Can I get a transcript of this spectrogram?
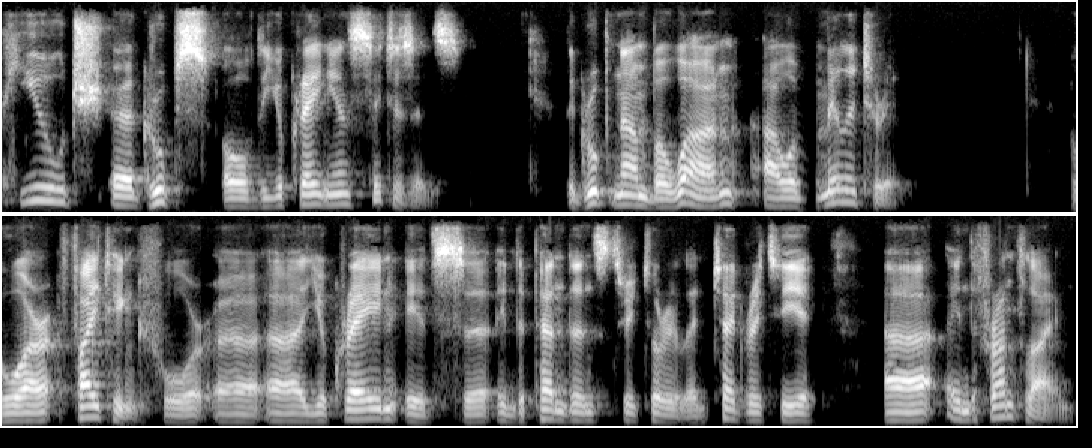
huge uh, groups of the Ukrainian citizens. The group number one, our military, who are fighting for uh, uh, Ukraine, its uh, independence, territorial integrity uh, in the front line.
